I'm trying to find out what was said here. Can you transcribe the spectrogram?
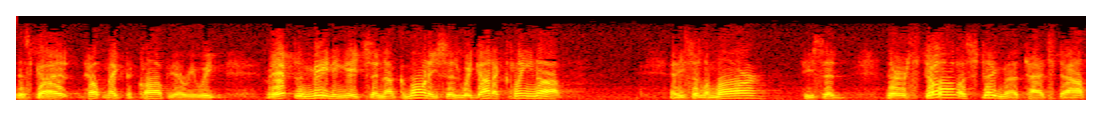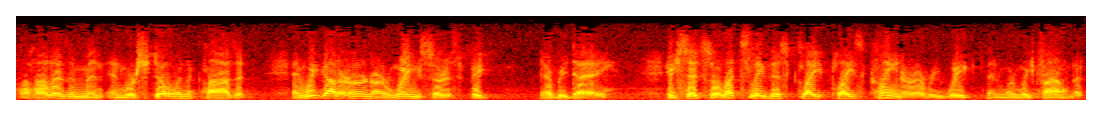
this guy helped make the coffee every week. After the meeting, he said, now come on, he says, we got to clean up. And he said, Lamar, he said, there's still a stigma attached to alcoholism, and, and we're still in the closet, and we've got to earn our wings, so to speak, every day. He said, so let's leave this place cleaner every week than when we found it.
